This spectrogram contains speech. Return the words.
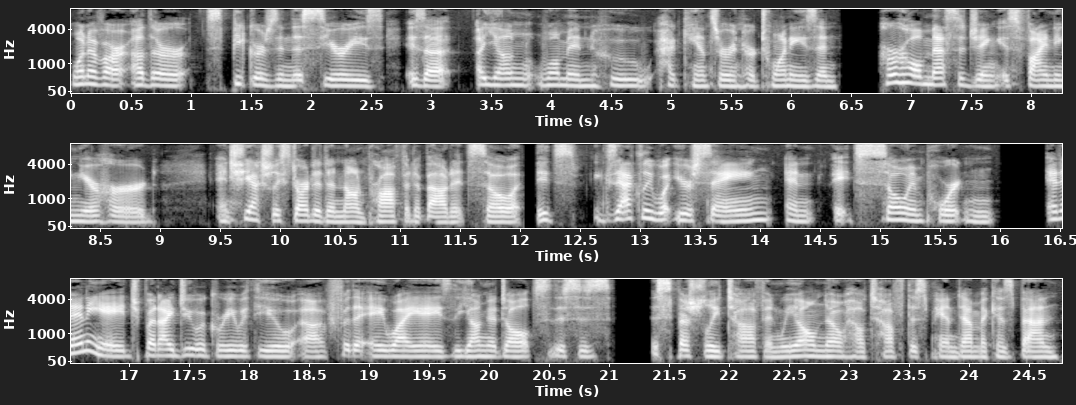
One of our other speakers in this series is a, a young woman who had cancer in her 20s, and her whole messaging is finding your herd. And she actually started a nonprofit about it. So it's exactly what you're saying. And it's so important at any age. But I do agree with you uh, for the AYAs, the young adults, this is especially tough. And we all know how tough this pandemic has been.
